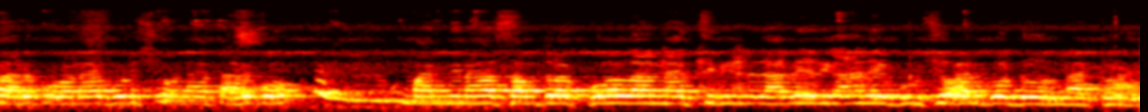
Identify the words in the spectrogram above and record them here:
తడుకోనా పని తడుకో నా మంది నా సంతుల కోళ్ళ నచ్చినది అదేది కాదే గుడిసో అనుకోడోరు నా తోడు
